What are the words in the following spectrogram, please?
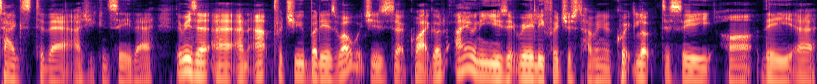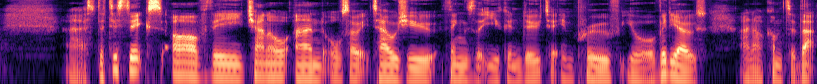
tags to there, as you can see there. There is a, a, an app for TubeBuddy as well, which is uh, quite good. I only use it really for just having a quick look to see uh, the uh, uh, statistics of the channel and also it tells you things that you can do to improve your videos and I'll come to that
